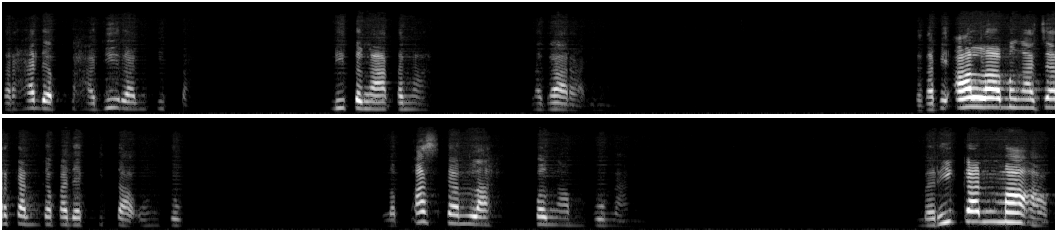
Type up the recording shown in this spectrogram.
terhadap kehadiran kita di tengah-tengah negara ini. Tetapi Allah mengajarkan kepada kita untuk lepaskanlah pengampunan. Berikan maaf.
